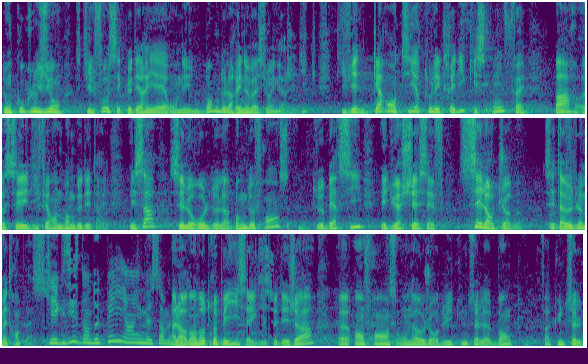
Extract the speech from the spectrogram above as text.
Donc conclusion, ce qu'il faut, c'est que derrière, on ait une banque de la rénovation énergétique qui vienne garantir tous les crédits qui seront faits par euh, ces différentes banques de détail. Et ça, c'est le rôle de la Banque de France, de Bercy et du HCSF. C'est leur job. C'est à eux de le mettre en place. Qui existe dans d'autres pays, hein, il me semble. Alors dans d'autres pays, ça existe déjà. Euh, en France, on a aujourd'hui qu'une seule banque, enfin qu'une seule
